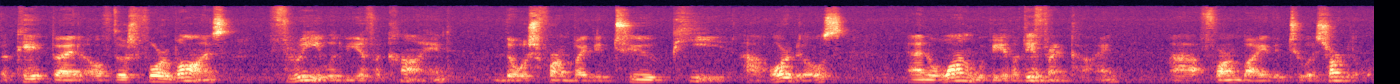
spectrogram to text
Okay, but of those four bonds, three would be of a kind, those formed by the two p uh, orbitals, and one would be of a different kind, uh, formed by the 2s orbital.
